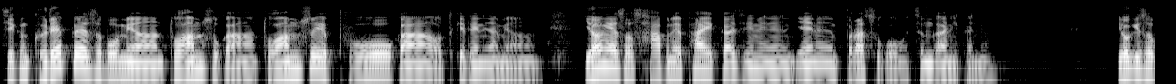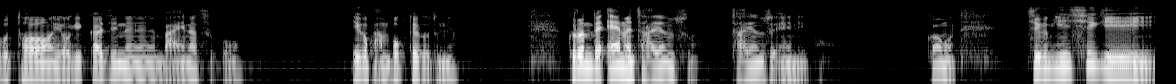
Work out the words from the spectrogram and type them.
지금 그래프에서 보면 도함수가 도함수의 부호가 어떻게 되느냐면 0에서 4분의 파이까지는 얘는 플러스고 증가하니까요. 여기서부터 여기까지는 마이너스고 이거 반복되거든요. 그런데 n은 자연수, 자연수 n이고 그러면 지금 이 식이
